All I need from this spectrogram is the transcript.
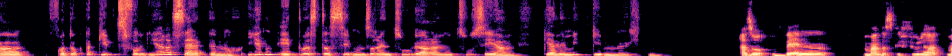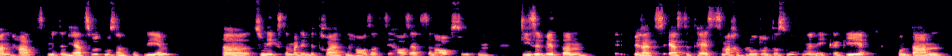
Äh, Frau Doktor, gibt es von Ihrer Seite noch irgendetwas, das Sie unseren Zuhörern und Zusehern gerne mitgeben möchten? Also wenn man das Gefühl hat, man hat mit dem Herzrhythmus ein Problem, äh, zunächst einmal den betreuenden Hausarzt, die Hausärztin aufsuchen. Diese wird dann bereits erste Tests machen, Blutuntersuchungen, EKG und dann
